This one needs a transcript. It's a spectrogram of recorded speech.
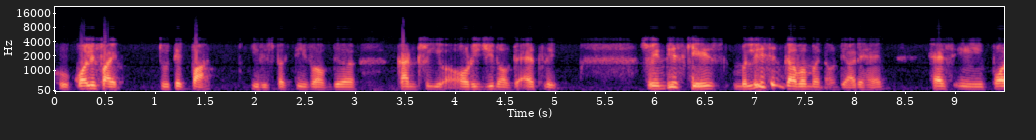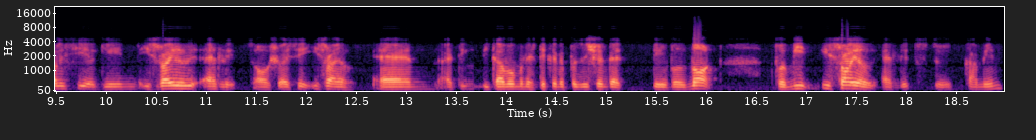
who qualified to take part, irrespective of the country or origin of the athlete. So in this case, Malaysian government, on the other hand, has a policy against Israeli athletes, or should I say Israel. And I think the government has taken a position that they will not permit Israel athletes to come in.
